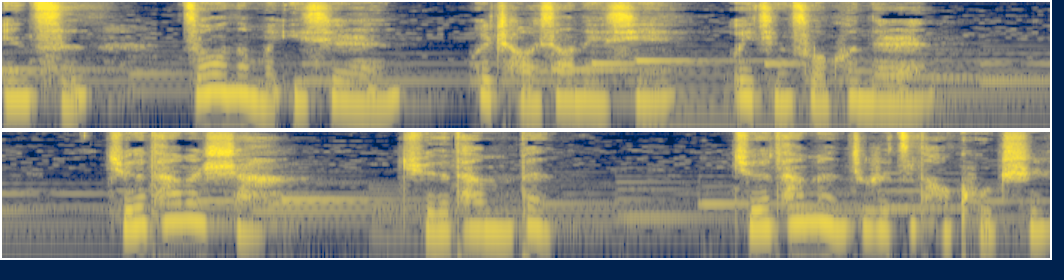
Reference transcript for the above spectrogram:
因此，总有那么一些人会嘲笑那些。为情所困的人，觉得他们傻，觉得他们笨，觉得他们就是自讨苦吃。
